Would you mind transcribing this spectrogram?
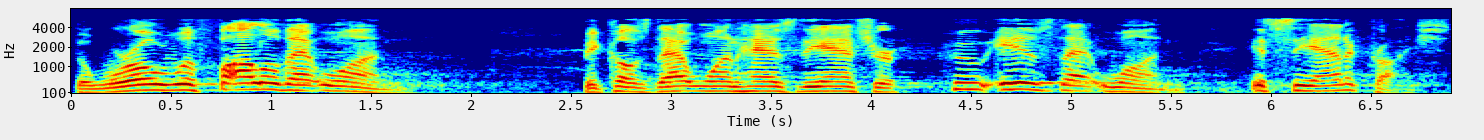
The world will follow that one because that one has the answer. Who is that one? It's the Antichrist.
